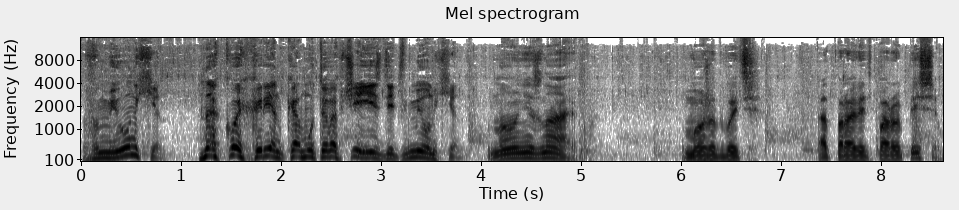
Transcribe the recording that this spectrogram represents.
В Мюнхен? На кой хрен кому-то вообще ездить в Мюнхен? Ну, не знаю. Может быть, отправить пару писем?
